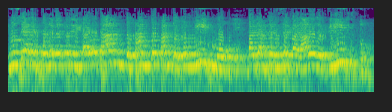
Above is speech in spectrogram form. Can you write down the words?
no sea después de haber predicado tanto, tanto, tanto, yo mismo vaya a ser separado de Cristo.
